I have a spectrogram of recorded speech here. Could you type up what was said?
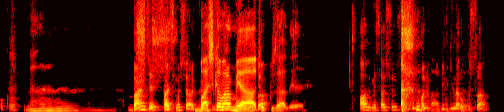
oku. la. Bence saçma şarkı. Başka var mı ya? okunduğunda- Çok güzeldi. Abi mesela şunu söyleyeyim. Bunu Haluk. Bilginer okusa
